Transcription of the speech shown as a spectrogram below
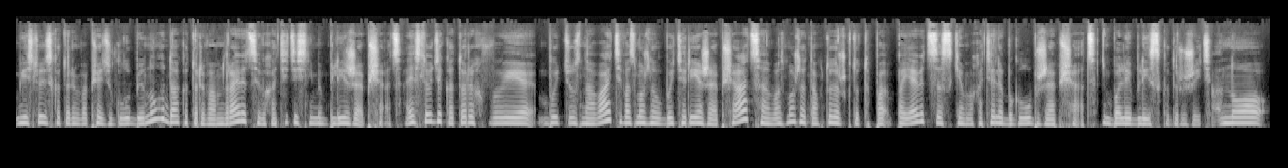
есть люди, с которыми вообще общать в глубину, да, которые вам нравятся, и вы хотите с ними ближе общаться. А есть люди, которых вы будете узнавать, и, возможно, вы будете реже общаться, возможно, там кто-то кто-то появится, с кем вы хотели бы глубже общаться, более близко дружить. Но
